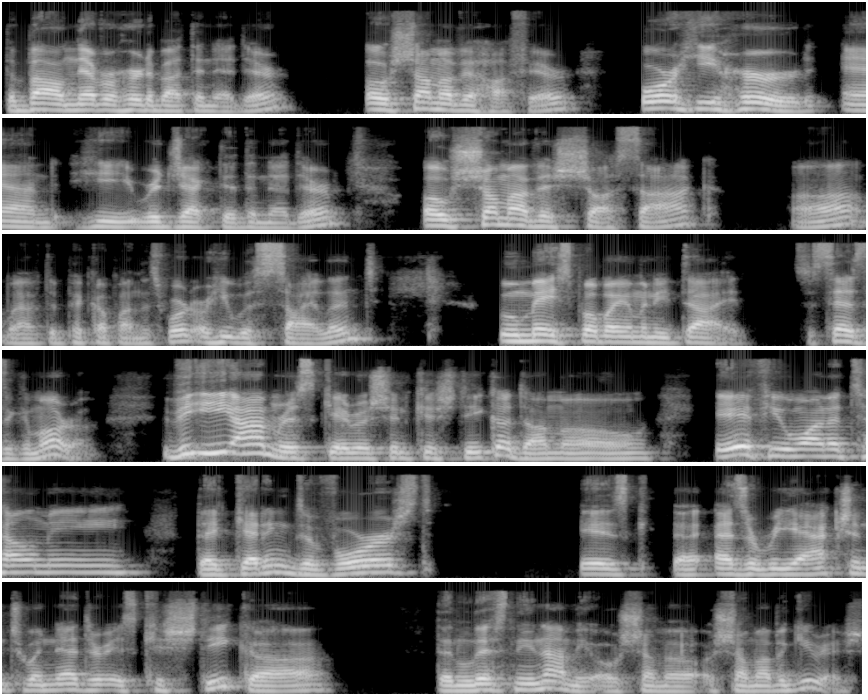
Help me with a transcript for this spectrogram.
the Baal never heard about the neder, o shama or he heard and he rejected the neder, o shama v'shasak. Uh, we have to pick up on this word, or he was silent. Umeis bobayim and he died. So says the Gemara. If you want to tell me that getting divorced is uh, as a reaction to a neder is kishtika, then list ninami o shama shama v'girish.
